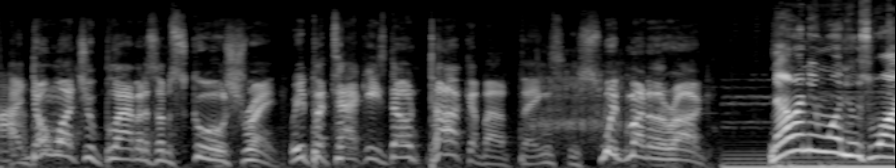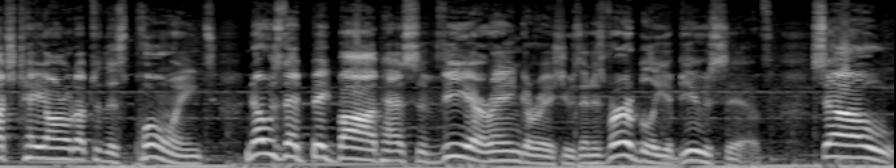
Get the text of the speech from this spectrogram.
I don't want you blabbing to some school shrink. We Patakis don't talk about things. We sweep them under the rug. Now anyone who's watched Hey Arnold up to this point knows that Big Bob has severe anger issues and is verbally abusive. So,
